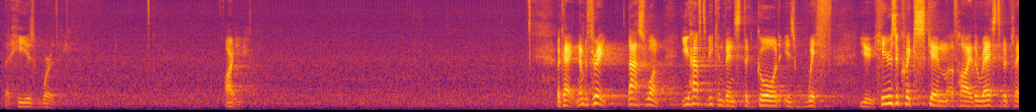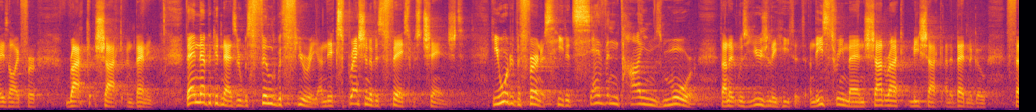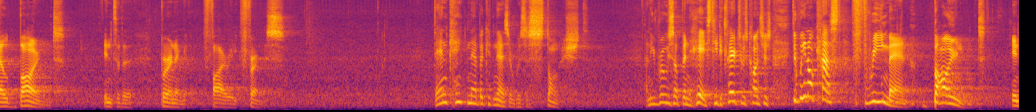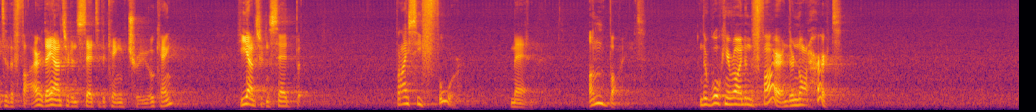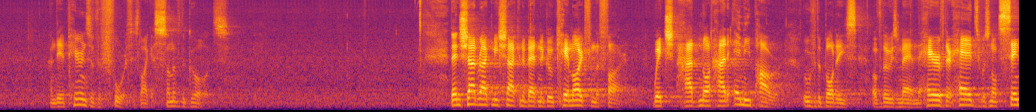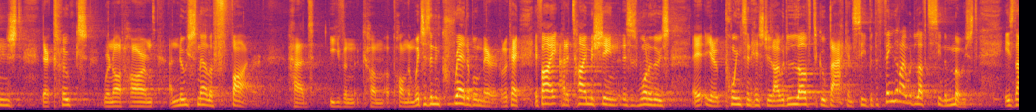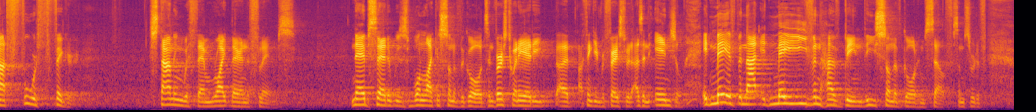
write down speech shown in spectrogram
that He is worthy. Are you? Okay, number three, last one. You have to be convinced that God is with you. Here's a quick skim of how the rest of it plays out for Rack, Shack, and Benny. Then Nebuchadnezzar was filled with fury, and the expression of his face was changed. He ordered the furnace heated seven times more than it was usually heated. And these three men, Shadrach, Meshach, and Abednego, fell bound into the burning fiery furnace. Then King Nebuchadnezzar was astonished. And he rose up in haste. He declared to his counselors, Did we not cast three men bound into the fire? They answered and said to the king, True, O king. He answered and said, But but I see four men unbound. And they're walking around in the fire and they're not hurt. And the appearance of the fourth is like a son of the gods. Then Shadrach, Meshach, and Abednego came out from the fire, which had not had any power over the bodies of those men. The hair of their heads was not singed, their cloaks were not harmed, and no smell of fire had even come upon them, which is an incredible miracle. Okay, if I had a time machine, this is one of those eh, you know points in history that I would love to go back and see. But the thing that I would love to see the most is that fourth figure standing with them right there in the flames. Neb said it was one like a son of the gods. In verse 28, he, uh, I think he refers to it as an angel. It may have been that, it may even have been the Son of God himself, some sort of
